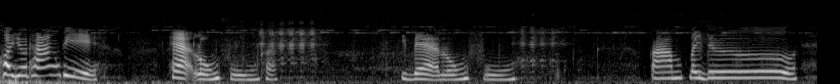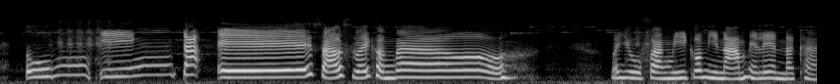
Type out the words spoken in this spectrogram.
เขาอยู่ทางพี่ แพะหลงฝูงค่ะ อีแบะหลงฝูง ตามไปดูอุ้งอิงจ๊ะเอ สาวสวยของเรา มาอยู่ฝั่งนี้ก็มีน้ำให้เล่นนะคะ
